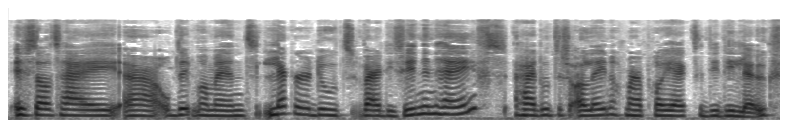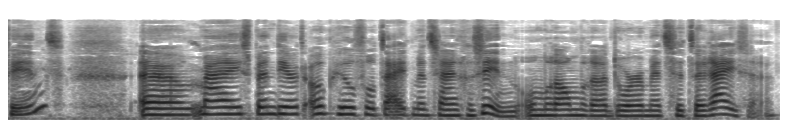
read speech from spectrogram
is dat hij uh, op dit moment lekker doet waar hij zin in heeft. Hij doet dus alleen nog maar projecten die hij leuk vindt. Uh, maar hij spendeert ook heel veel tijd met zijn gezin, onder andere door met ze te reizen.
